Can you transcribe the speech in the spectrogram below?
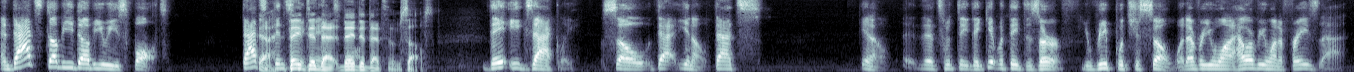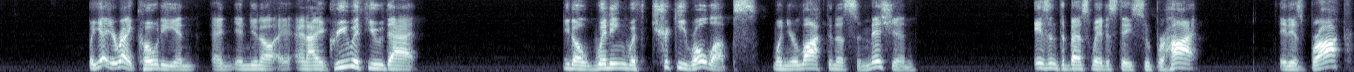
and that's WWE's fault. That's Yeah, Vince they did McMahon's that. They did that to themselves. They exactly. So that you know, that's you know, that's what they they get what they deserve. You reap what you sow, whatever you want, however you want to phrase that. But yeah, you're right, Cody, and and and you know, and I agree with you that you know, winning with tricky roll ups when you're locked in a submission isn't the best way to stay super hot. It is Brock.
